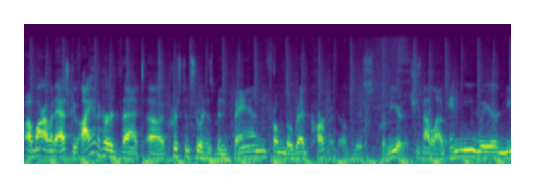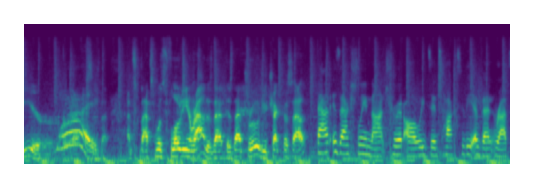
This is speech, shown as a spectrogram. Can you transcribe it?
uh, Mara, I want to ask you. I had heard that uh, Kristen Stewart has been banned from the red carpet of this premiere. That she's not allowed anywhere near. Why? that, that's that's what's floating around. Is that is that true? Have you checked this out? That is actually not true at all. We did talk to the event reps,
